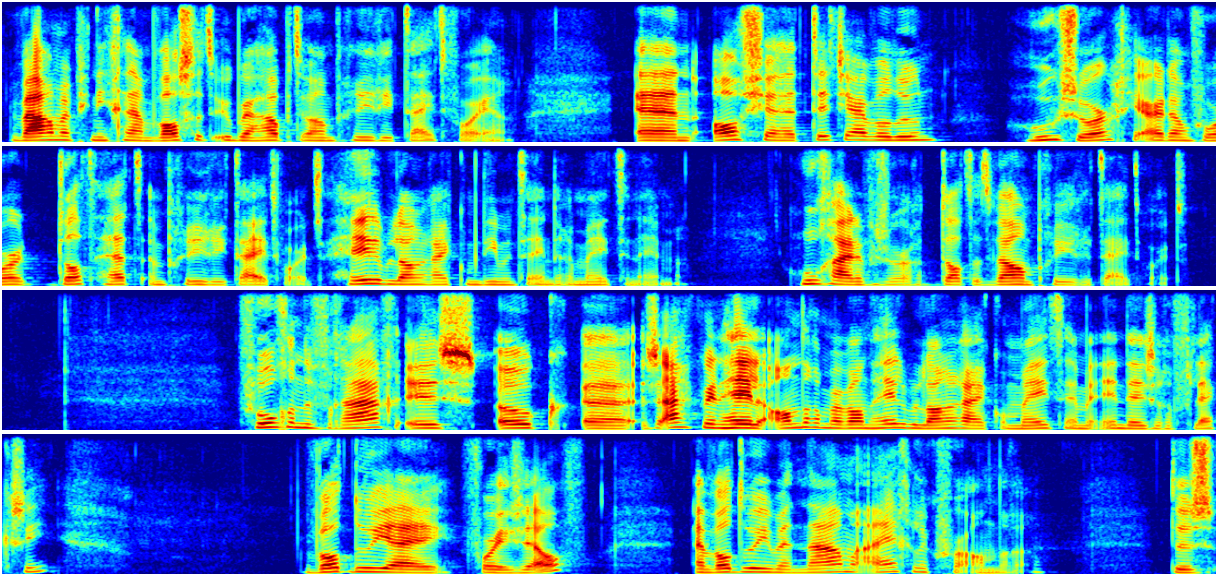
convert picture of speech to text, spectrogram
Waarom heb je niet gedaan? Was het überhaupt wel een prioriteit voor je? En als je het dit jaar wil doen, hoe zorg je er dan voor dat het een prioriteit wordt? Heel belangrijk om die meteen erin mee te nemen. Hoe ga je ervoor zorgen dat het wel een prioriteit wordt? Volgende vraag is ook, uh, is eigenlijk weer een hele andere, maar wel een hele belangrijke om mee te nemen in deze reflectie. Wat doe jij voor jezelf? En wat doe je met name eigenlijk voor anderen? Dus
